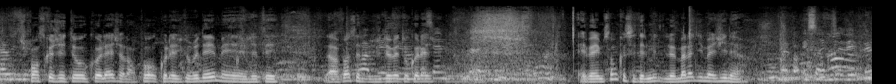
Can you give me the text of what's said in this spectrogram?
Ah oui. Je pense que j'étais au collège, alors pas au collège Grudet, mais j'étais. La dernière fois, je devais être au collège. Et ben il me semble que c'était le, le malade imaginaire. Et ça vous avait plu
